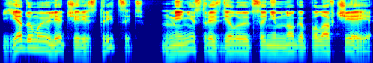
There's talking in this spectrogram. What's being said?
я думаю, лет через 30 министры сделаются немного половчее,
